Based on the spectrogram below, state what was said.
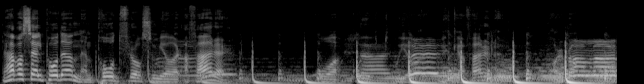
Det här var Säljpodden, en podd för oss som gör affärer. Och ut och gör affärer nu. Ha det bra!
